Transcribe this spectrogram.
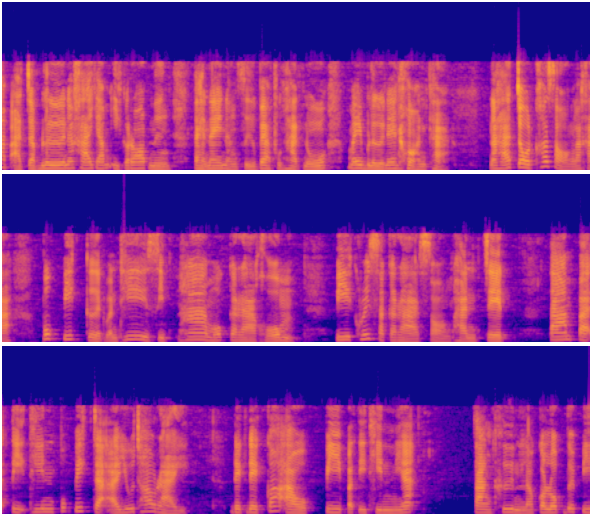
าพอาจจะเบลอนะคะ ย้ำอีกรอบหนึ่ง แต่ในหนังสือแบบฝึกหัดหนูไม่เบลอแน่นอนค่ะนะคะ โจทย์ข้อ2ล่ะคะ ปุ๊กปิ๊กเกิดวันที่ 15 มกราคม ปีคริสต์ศักราช 2007 ตามปฏิทินปุ๊กปิ๊กจะอายุเท่าไหร่ เด็กๆก็เอาปีปฏิทินเนี้ยตั้งขึ้นแล้วก็ลบด้วยปี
